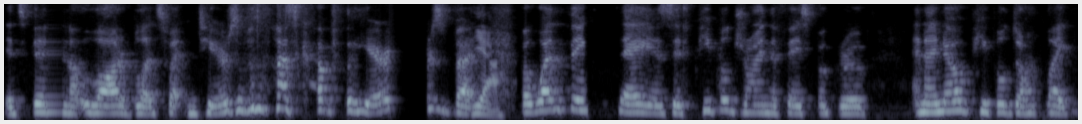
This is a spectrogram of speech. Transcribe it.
it's been a lot of blood sweat and tears over the last couple of years but yeah. but one thing to say is if people join the facebook group and i know people don't like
